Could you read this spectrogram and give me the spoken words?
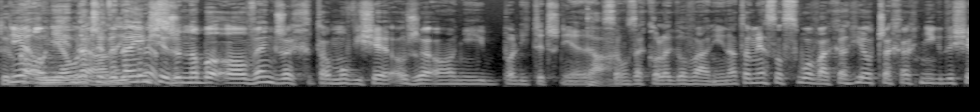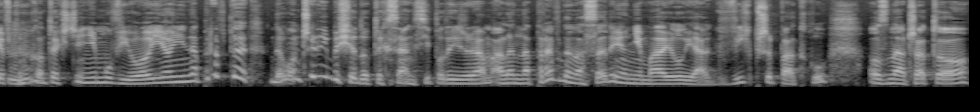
tylko nie, on oni, znaczy wydaje interesy. mi się, że no bo o Węgrzech to mówi się, że oni politycznie tak. są zakolegowani. Natomiast o Słowakach i o Czechach nigdy się w mhm. tym kontekście nie mówiło i oni naprawdę dołączyliby się do tych sankcji, podejrzewam, ale naprawdę na serio nie mają jak. W ich przypadku oznacza to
